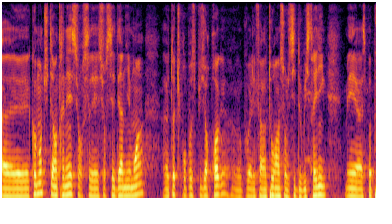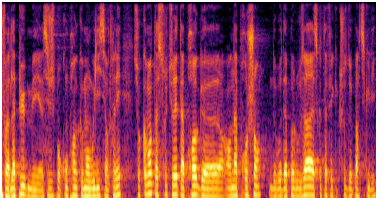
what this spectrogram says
Euh, comment tu t'es entraîné sur ces, derniers mois Euh, Toi, tu proposes plusieurs prog. Euh, Vous pouvez aller faire un tour hein, sur le site de Wiz Training, mais euh, c'est pas pour faire de la pub, mais euh, c'est juste pour comprendre comment Willy s'est entraîné. Sur comment tu as structuré ta prog euh, en approchant de Vodapalooza Est-ce que tu as fait quelque chose de particulier?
